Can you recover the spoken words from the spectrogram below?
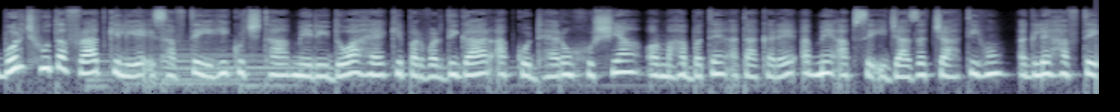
बुर्ज हूत अफराद के लिए इस हफ़्ते यही कुछ था। मेरी दुआ है कि परवरदिगार आपको ढेरों खुशियाँ और मोहब्बतें अता करे। अब मैं आपसे इजाज़त चाहती हूँ। अगले हफ़्ते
